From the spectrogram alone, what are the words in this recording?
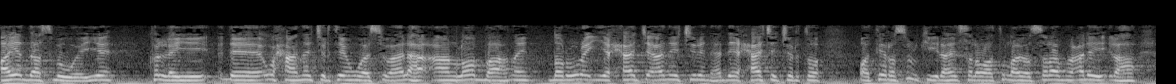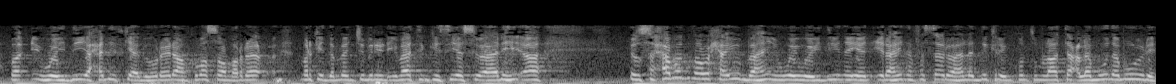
aayaddaasba weeye kollay dee waxaana jirta in waa su'aalaha aan loo baahnayn daruuro iyo xaaja aanay jirin. Hadday xaaja jirto waa tii rasuulkii ilaahay salawaat ullahi wasalaamu caleyh ilaah weydiiya xadiidkii abi hureyre aan kuma soo marre markii dambe jibriil imaatinkiisa iyo su'aalihii ah saxaabaduna waxa ay u baahan yihiin way weydiinayeen ilaahayna fasaluu ahla dikri in kuntum laa taclamuuna buu yihi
